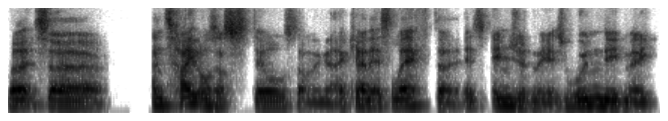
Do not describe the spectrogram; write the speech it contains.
But uh, and titles are still something that again, it's left, uh, it's injured me, it's wounded me.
